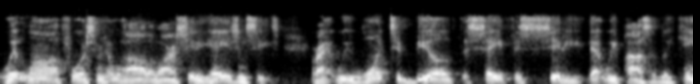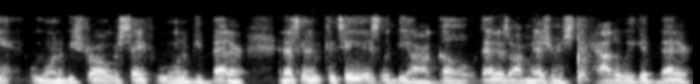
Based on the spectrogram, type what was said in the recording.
with law enforcement, and with all of our city agencies, right? We want to build the safest city that we possibly can. We want to be stronger, safer, we want to be better. And that's going to continuously be our goal. That is our measuring stick. How do we get better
